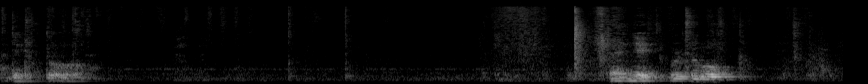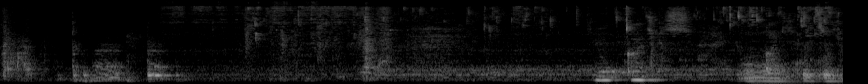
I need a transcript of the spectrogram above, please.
반대쪽도 자 이제 물 틀고. 여기까지 했어. 어 거기까지.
